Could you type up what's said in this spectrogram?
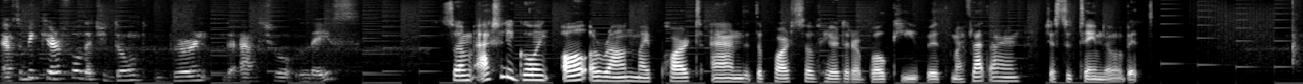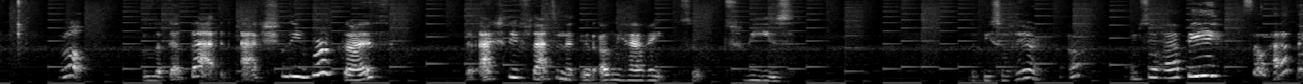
You have to be careful that you don't burn the actual lace so I'm actually going all around my part and the parts of hair that are bulky with my flat iron just to tame them a bit. Well, look at that. It actually worked, guys. It actually flattened it without me having to tweeze piece of hair. Oh, I'm so happy. So happy.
